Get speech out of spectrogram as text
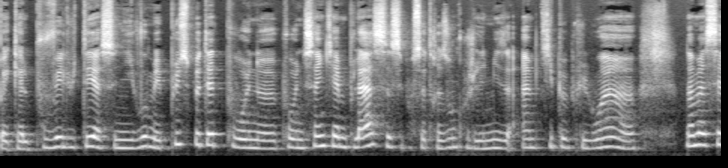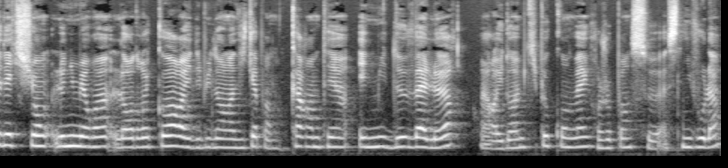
bah, qu'elle pouvait lutter à ce niveau, mais plus peut-être pour une, pour une cinquième place. C'est pour cette raison que je l'ai mise un petit peu plus loin dans ma sélection. Le numéro 1, l'ordre corps, il débute dans l'handicap en 41,5 de valeur. Alors il doit un petit peu convaincre, je pense, à ce niveau-là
